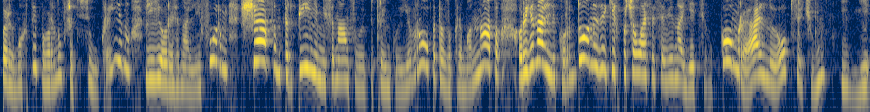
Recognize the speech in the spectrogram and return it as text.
перемогти, повернувши всю Україну в її оригінальній формі з часом, терпінням і фінансовою підтримкою Європи та, зокрема, НАТО. Оригінальні кордони, з яких почалася ця війна, є цілком реальною опцією. Чому і ні?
